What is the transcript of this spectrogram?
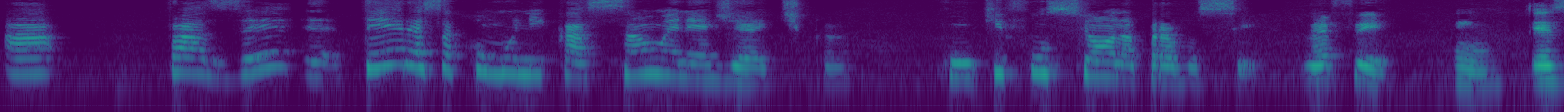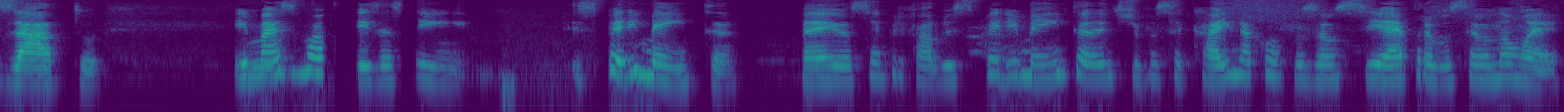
a fazer, é, ter essa comunicação energética com o que funciona para você, né, Fê? Sim, exato. E mais uma vez, assim, experimenta. Né? Eu sempre falo, experimenta antes de você cair na confusão se é para você ou não é.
